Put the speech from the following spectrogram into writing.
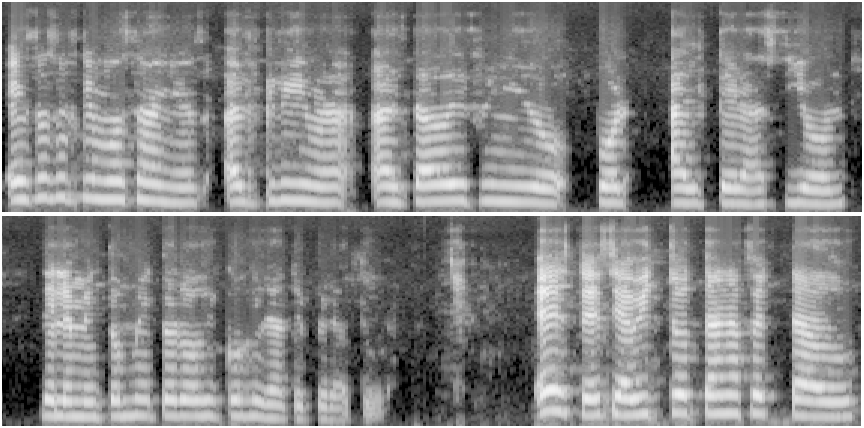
Estos últimos años, el clima ha estado definido por alteración de elementos meteorológicos y la temperatura. Este se ha visto tan afectado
